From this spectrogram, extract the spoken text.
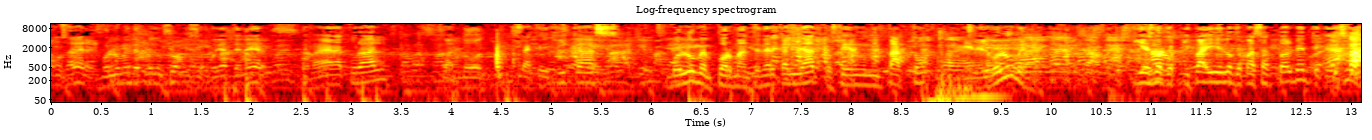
vamos a ver, el volumen de producción que se podía tener de manera natural, cuando sacrificas volumen por mantener calidad, pues tienen un impacto en el volumen. Y es lo que, y es lo que pasa actualmente, que decía,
